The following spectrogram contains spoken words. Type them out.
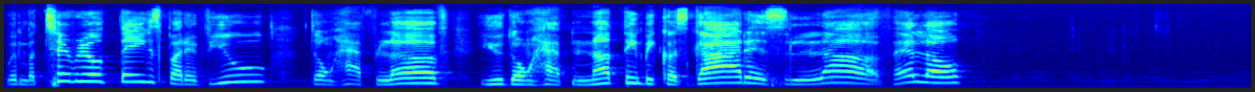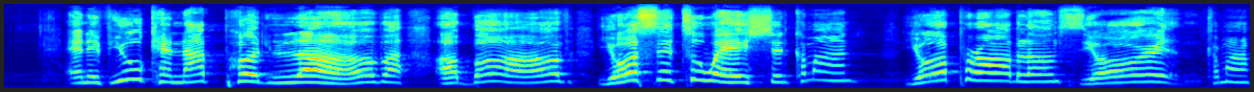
with material things, but if you don't have love, you don't have nothing because God is love. Hello. And if you cannot put love above your situation, come on, your problems, your, come on,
